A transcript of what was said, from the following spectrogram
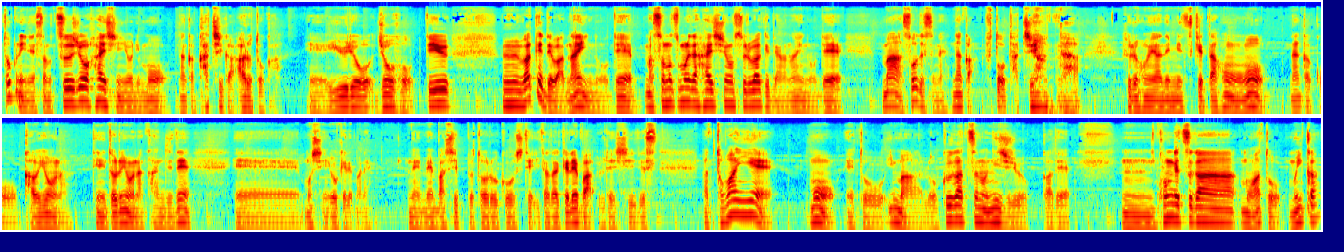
特にねその通常配信よりもなんか価値があるとかえー、有料情報っていう、わけではないので、まあ、そのつもりで配信をするわけではないのでまあそうですねなんかふと立ち寄った 古本屋で見つけた本をなんかこう買うような手に取るような感じで、えー、もしよければねねメンバーシップ登録をしていただければ嬉しいです。まあ、とはいえもう、えっと、今6月の24日でうん今月がもうあと6日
